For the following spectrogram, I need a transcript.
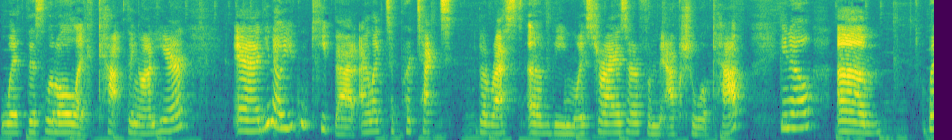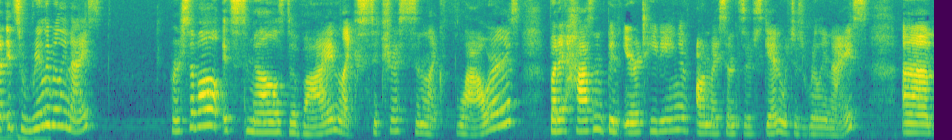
with this little like cap thing on here. And, you know, you can keep that. I like to protect the rest of the moisturizer from the actual cap you know? Um, but it's really, really nice. First of all, it smells divine, like citrus and like flowers, but it hasn't been irritating on my sensitive skin, which is really nice. Um,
